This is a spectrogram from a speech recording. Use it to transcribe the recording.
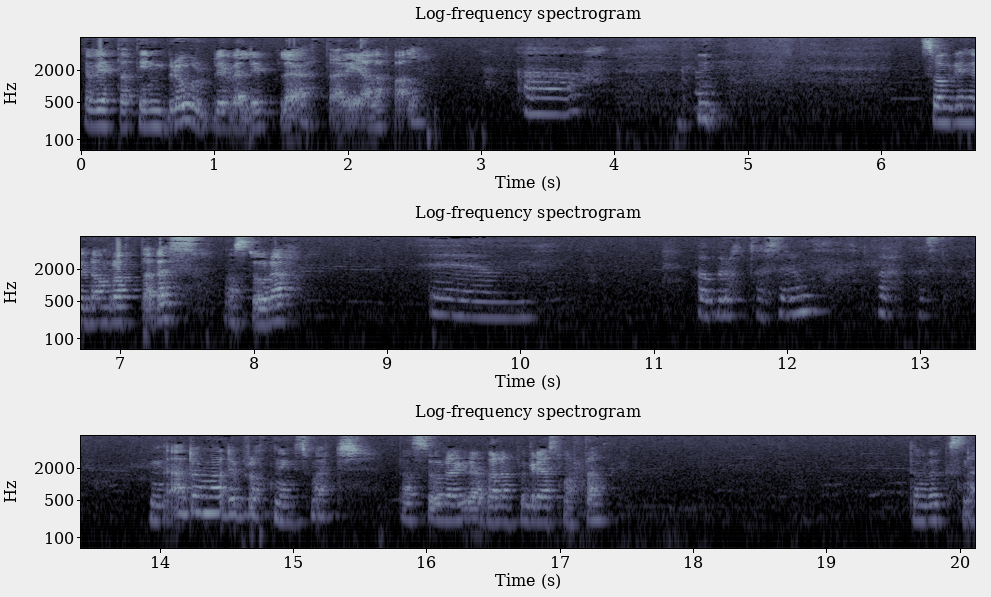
Jag vet att din bror blev väldigt blöt där i alla fall. Ja. Såg du hur de brottades, de stora? Ehm, vad de? Brottas de? Ja, de hade brottningsmatch. De stora grabbarna på gräsmattan. De vuxna.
